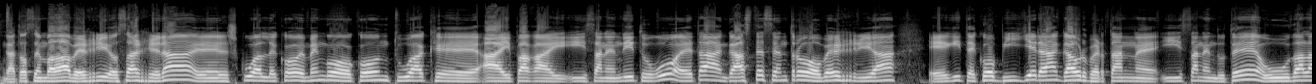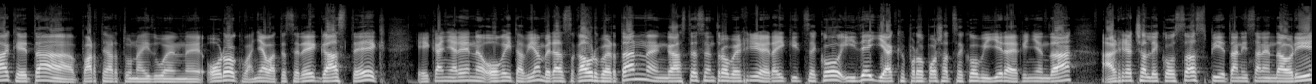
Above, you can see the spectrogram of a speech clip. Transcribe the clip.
Gatozen bada berri ozarrera, eskualdeko hemengo kontuak e, aipagai izanen ditugu eta gazte zentro berria egiteko bilera gaur bertan e, izanen dute udalak eta parte hartu nahi duen e, orok, baina batez ere gazteek. Ekainaren hogeita bian, beraz gaur bertan gazte zentro berria eraikitzeko ideiak proposatzeko bilera eginen da, arratsaldeko zazpietan izanen da hori,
